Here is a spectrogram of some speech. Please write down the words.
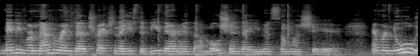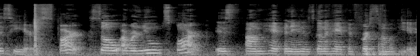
maybe remembering the attraction that used to be there and the emotion that you and someone shared. And renewal is here, spark. So a renewed spark is um, happening. It's going to happen for some of you,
